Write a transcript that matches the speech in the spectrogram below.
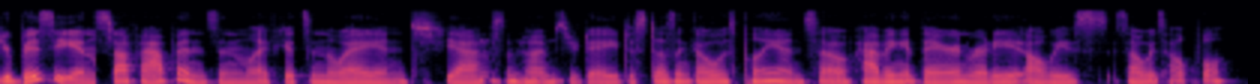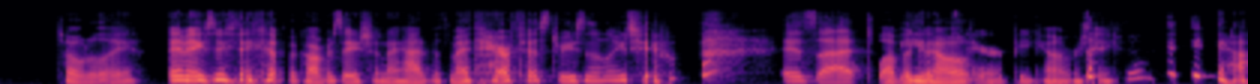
you're busy and stuff happens and life gets in the way and yeah mm-hmm. sometimes your day just doesn't go as planned so having it there and ready it always it's always helpful Totally. It makes me think of a conversation I had with my therapist recently too. Is that love a you good know, therapy conversation? yeah.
